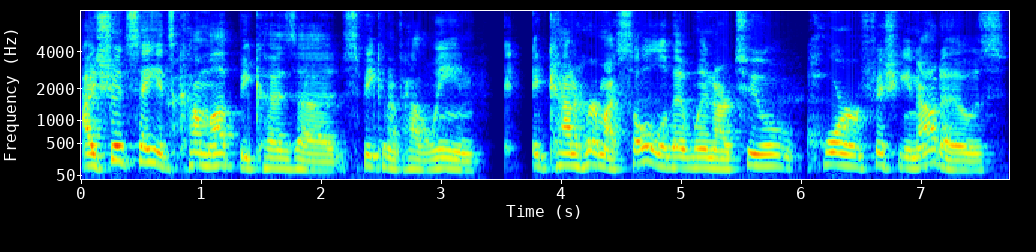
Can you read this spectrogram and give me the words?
I should say it's come up because uh, speaking of Halloween, it, it kind of hurt my soul a little bit when our two horror aficionados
